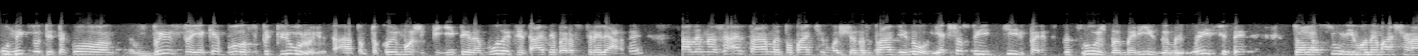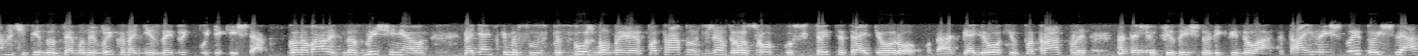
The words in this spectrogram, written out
Уникнути такого вбивства, яке було з петлюрою, та тобто, коли можуть підійти на вулиці та тебе розстріляти. Але на жаль, та ми побачимо, що насправді, ну якщо стоїть ціль перед спецслужбами різними знищити, то сумніву нема, що рано чи пізно це вони виконають і знайдуть будь-який шлях. Конавалець на знищення радянськими слу- спецслужбами потрапив вже в розробку з 33-го року. Так п'ять років потратили на те, щоб фізично ліквідувати. Та і знайшли той шлях,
